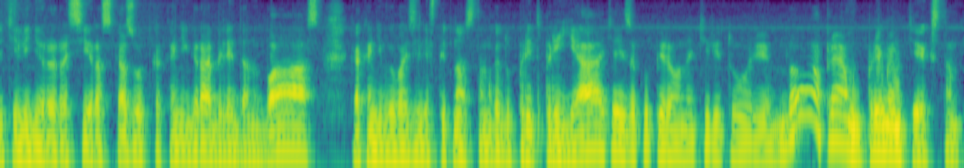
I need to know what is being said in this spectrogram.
эти лидеры России рассказывают, как они грабили Донбасс, как они вывозили в 2015 году предприятия из оккупированной территории. Да, прям прямым текстом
